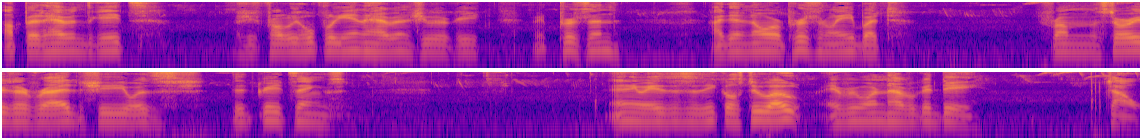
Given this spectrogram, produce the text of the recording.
up at heaven's gate. She's probably hopefully in heaven. She was a great, great person. I didn't know her personally, but from the stories I've read, she was did great things. Anyways, this is Eco Stu out. Everyone have a good day. Ciao.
